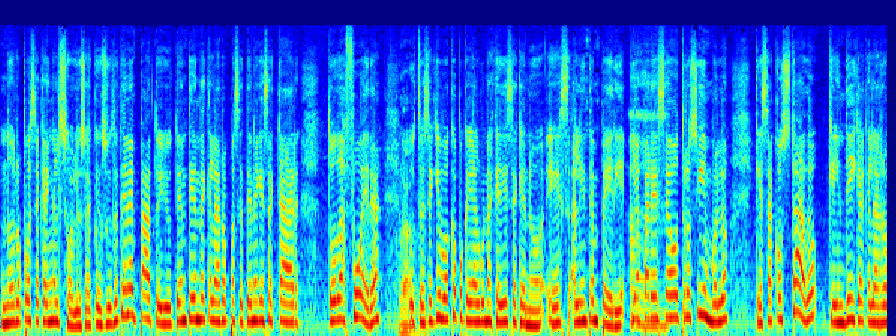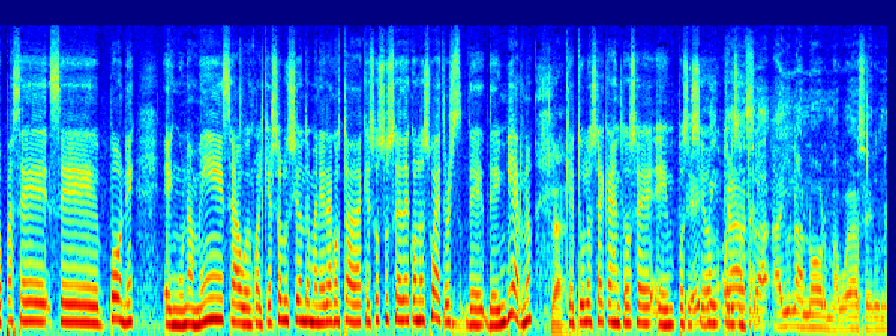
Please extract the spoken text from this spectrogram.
no lo puedes secar en el sol. O sea, que si usted tiene pato y usted entiende que la ropa se tiene que secar toda afuera, Claro. usted se equivoca porque hay algunas que dicen que no, es a la intemperie. Y Ah. aparece otro símbolo que es acostado, que indica que la ropa se, se pone en una mesa o en cualquier solución de manera acostada, que eso sucede con los suéteres de, de invierno, Claro. que tú lo secas entonces en posición En mi horizontal. casa hay una norma, voy a hacer una,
